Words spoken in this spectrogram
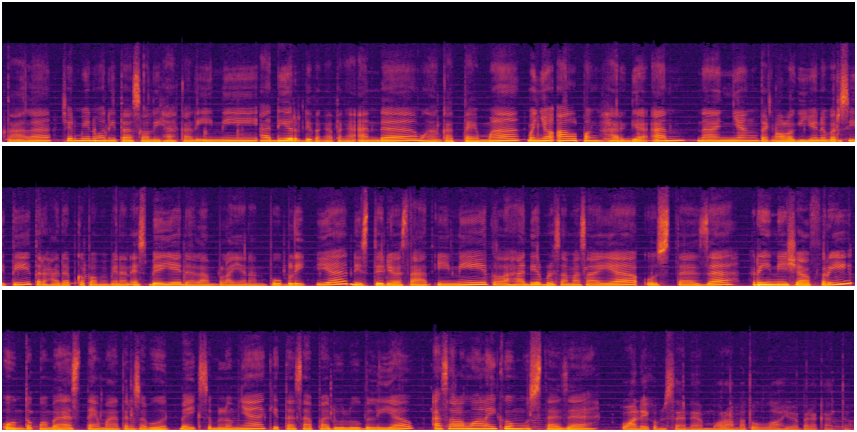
taala, Cermin Wanita Solihah kali ini hadir di tengah-tengah Anda mengangkat tema menyoal penghargaan Nanyang Teknologi University terhadap kepemimpinan SBY dalam pelayanan publik. Ya, di studio studio saat ini telah hadir bersama saya Ustazah Rini Syafri untuk membahas tema tersebut. Baik, sebelumnya kita sapa dulu beliau. Assalamualaikum Ustazah. Waalaikumsalam warahmatullahi wabarakatuh.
